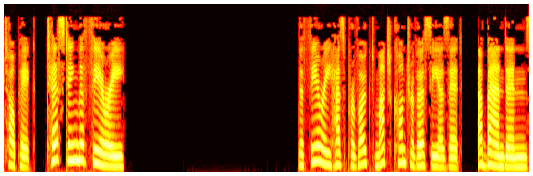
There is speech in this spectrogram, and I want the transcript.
Topic: Testing the theory. The theory has provoked much controversy as it abandons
